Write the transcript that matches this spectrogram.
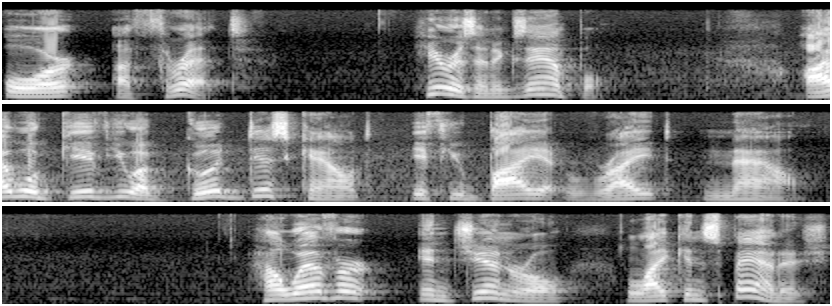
or a threat. Here is an example. I will give you a good discount if you buy it right now. However, in general, like in Spanish,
